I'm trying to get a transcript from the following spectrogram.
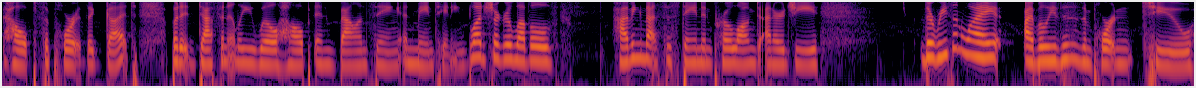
help support the gut, but it definitely will help in balancing and maintaining blood sugar levels, having that sustained and prolonged energy. The reason why I believe this is important to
